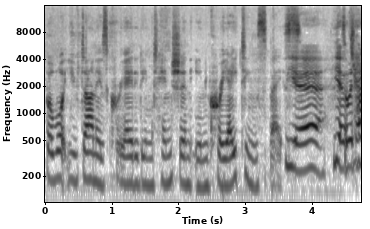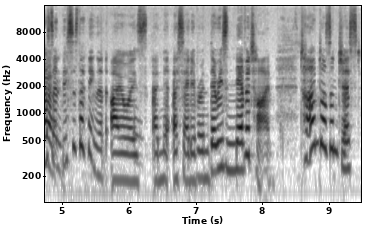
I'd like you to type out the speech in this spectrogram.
But what you've done is created intention in creating space. Yeah, yeah. so it hasn't. This is the thing that I always I, I say to everyone: there is never time. Time doesn't just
